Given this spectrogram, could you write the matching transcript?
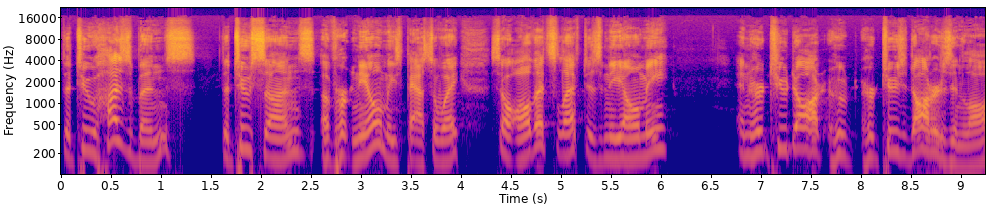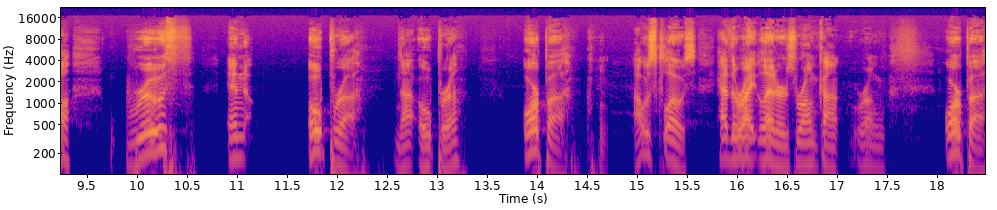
the two husbands the two sons of her Naomi's pass away. So all that's left is Naomi and her two daughter who her two daughters-in-law, Ruth and Oprah, not Oprah, Orpah. I was close. Had the right letters, wrong con- wrong Orpah.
